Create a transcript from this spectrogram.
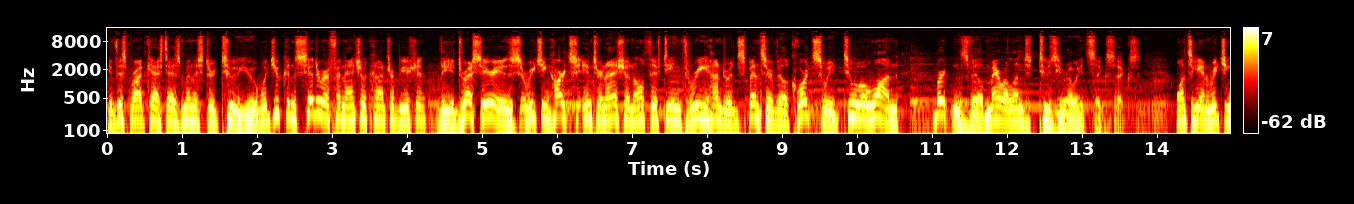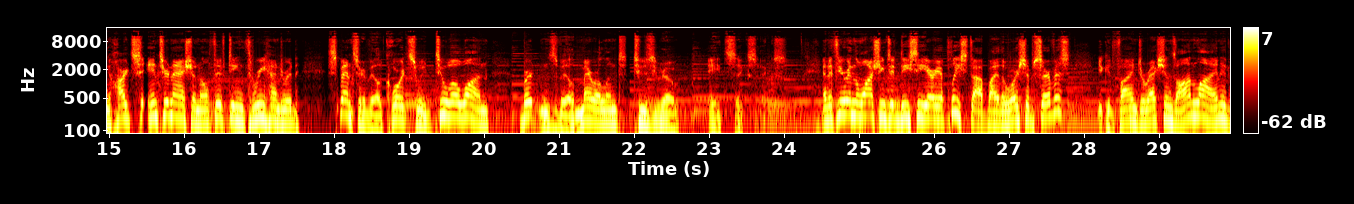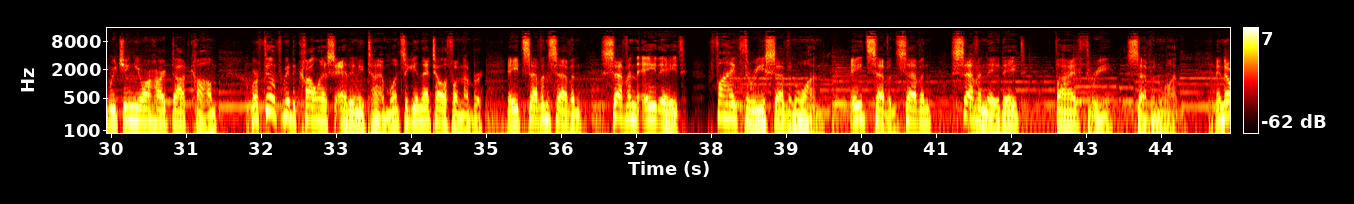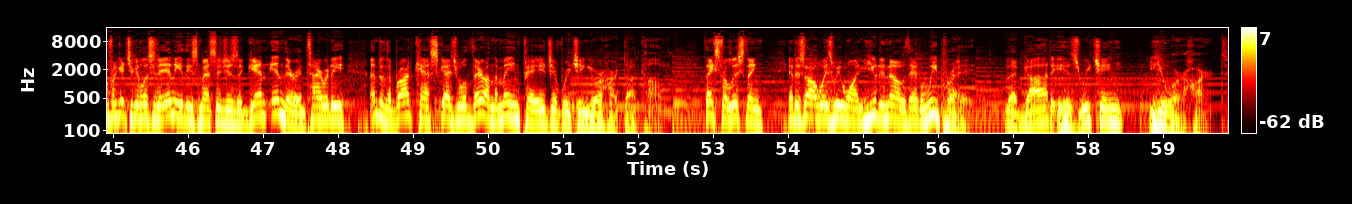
If this broadcast has ministered to you, would you consider a financial contribution? The address here is Reaching Hearts International, 15300 Spencerville Court, Suite 201, Burtonsville, Maryland 20866. Once again, Reaching Hearts International, 15300 Spencerville Court, Suite 201, Burtonsville, Maryland 20866. And if you're in the Washington, D.C. area, please stop by the worship service. You can find directions online at reachingyourheart.com or feel free to call us at any time. Once again, that telephone number, 877 788 5371. 877 788 5371. And don't forget you can listen to any of these messages again in their entirety under the broadcast schedule there on the main page of reachingyourheart.com. Thanks for listening, and as always, we want you to know that we pray that God is reaching your heart.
